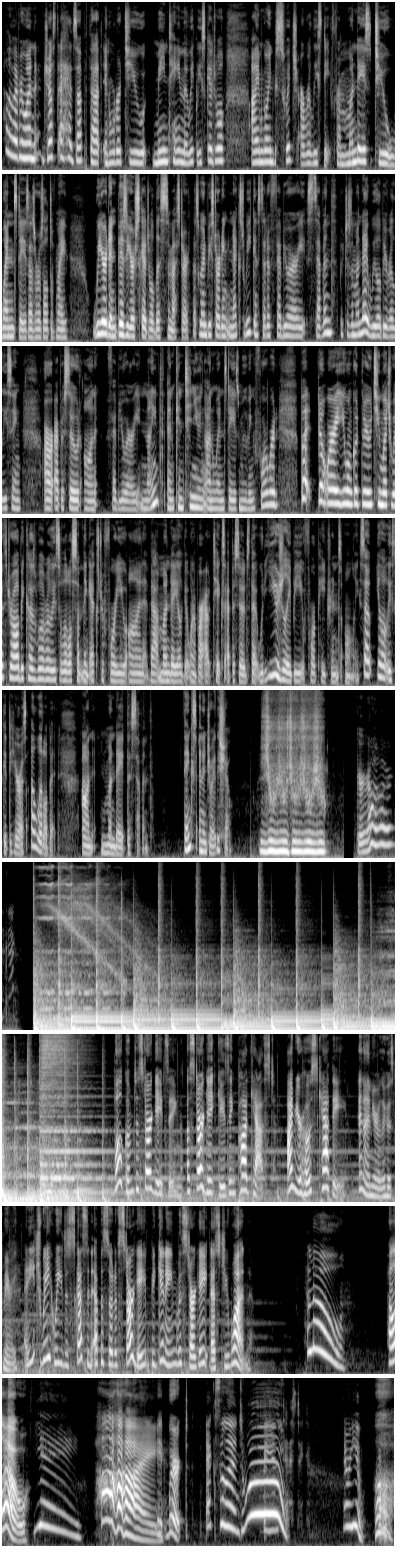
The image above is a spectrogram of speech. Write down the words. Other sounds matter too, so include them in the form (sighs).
Hello, everyone. Just a heads up that in order to maintain the weekly schedule, I am going to switch our release date from Mondays to Wednesdays as a result of my weird and busier schedule this semester. That's going to be starting next week instead of February 7th, which is a Monday. We will be releasing our episode on February 9th and continuing on Wednesdays moving forward. But don't worry, you won't go through too much withdrawal because we'll release a little something extra for you on that Monday. You'll get one of our outtakes episodes that would usually be for patrons only. So you'll at least get to hear us a little bit on Monday the 7th. Thanks and enjoy the show. Girl. Welcome to Stargazing, a Stargate gazing podcast. I'm your host, Kathy. And I'm your other host, Mary. And each week we discuss an episode of Stargate beginning with Stargate SG 1. Hello. Hello. Yay. Hi. It worked. Excellent. Woo. Fantastic. How are you? (sighs) I'm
